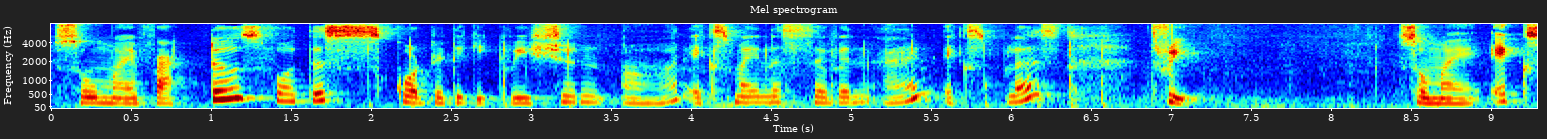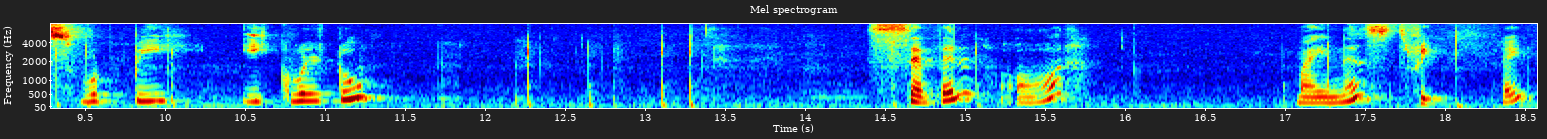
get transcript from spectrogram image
so my factors for this quadratic equation are x minus 7 and x plus 3 so my x would be equal to 7 or minus 3 right?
